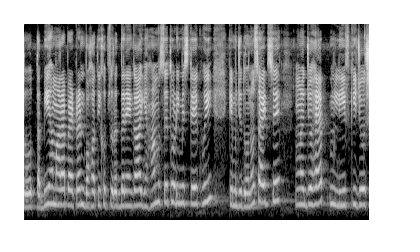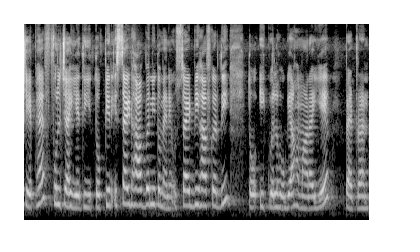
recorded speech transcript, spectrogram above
तो तभी हमारा पैटर्न बहुत ही खूबसूरत बनेगा। यहाँ मुझसे थोड़ी मिस्टेक हुई कि मुझे दोनों साइड से जो है लीव की जो शेप है फुल चाहिए थी। तो फिर इस साइड हाफ़ बनी तो मैंने उस साइड भी हाफ़ कर दी। तो इक्वल हो गया हमारा ये पैटर्न।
